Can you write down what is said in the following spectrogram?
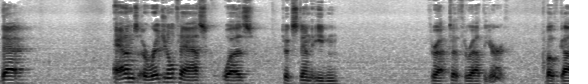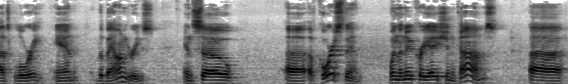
that Adam's original task was to extend Eden throughout to, throughout the earth, both God's glory and the boundaries. And so, uh, of course, then, when the new creation comes, uh,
